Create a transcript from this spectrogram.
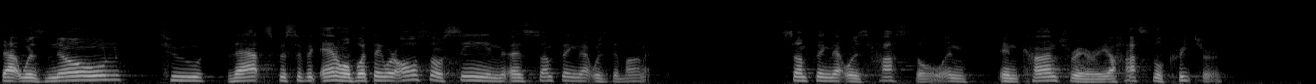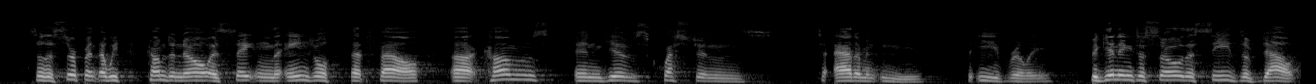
that was known to that specific animal, but they were also seen as something that was demonic. Something that was hostile and, and contrary, a hostile creature. So the serpent that we come to know as Satan, the angel that fell, uh, comes and gives questions to Adam and Eve, to Eve really, beginning to sow the seeds of doubt.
